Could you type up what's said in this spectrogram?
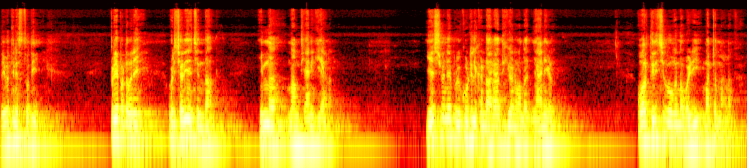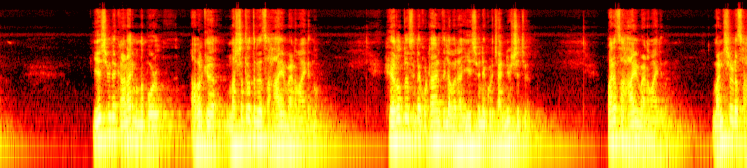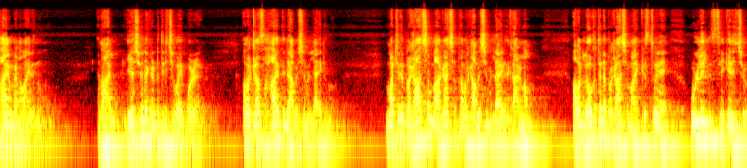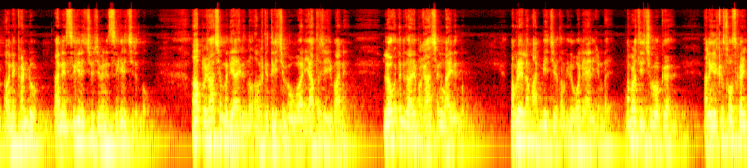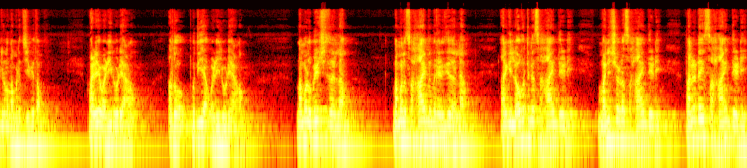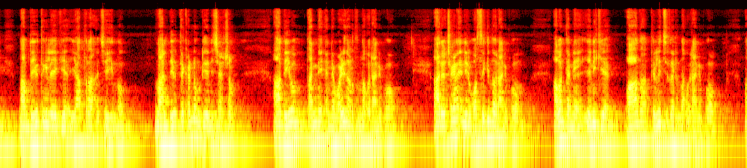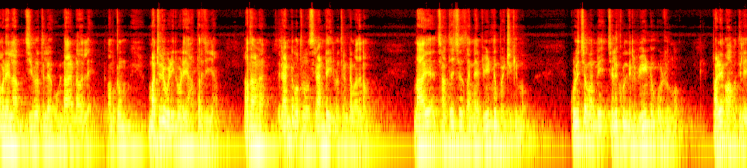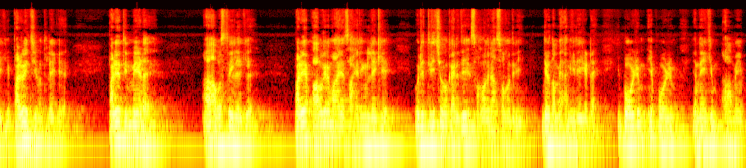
ദൈവത്തിന് സ്തുതി. പ്രിയപ്പെട്ടവരെ ഒരു ചെറിയ ചിന്ത ഇന്ന് നാം ധ്യാനിക്കുകയാണ്. യേശുവിനെ പുൽക്കൂട്ടിൽ കണ്ട് ആരാധിക്കുവാൻ വന്ന ജ്ഞാനികൾ അവർ തിരിച്ചു പോകുന്ന വഴി മറ്റൊന്നാണ്. യേശുവിനെ കാണാൻ വന്നപ്പോൾ അവർക്ക് നക്ഷത്രത്തിന്റെ സഹായം വേണമായിരുന്നു. ഹെറോദോസിന്റെ കൊട്ടാരത്തിൽ അവർ യേശുവിനെക്കുറിച്ച് അന്വേഷിച്ചു പല സഹായം വേണമായിരുന്നു. മനുഷ്യരുടെ സഹായം വേണമായിരുന്നു. എന്നാൽ യേശുവിനെ കണ്ട് തിരിച്ചു പോയപ്പോൾ അവർക്ക് ആ സഹായത്തിന്റെ ആവശ്യമില്ലായിരുന്നു. മറ്റൊരു പ്രകാശം ആകാശത്ത് അവർക്ക് ആവശ്യമില്ലായിരുന്നു. കാരണം അവർ ലോകത്തിന്റെ പ്രകാശമായ ക്രിസ്തുവിനെ ഉള്ളിൽ സ്വീകരിച്ചു അവനെ കണ്ടു അവനെ സ്വീകരിച്ചു ജീവനെ സ്വീകരിച്ചിരുന്നു. ആ പ്രകാശം മതിയായിരുന്നു അവർക്ക് തിരിച്ചു പോകുവാൻ യാത്ര ചെയ്യുവാൻ. ലോകത്തിന്റെതായ പ്രകാശങ്ങളായിരുന്നു. നമ്മുടെ എല്ലാം ആത്മീയ ജീവിതം ഇതുപോലെ ആയിരിക്കണ്ടേ? നമ്മുടെ തിരിച്ചുപോക്ക് അല്ലെങ്കിൽ ക്രിസ്മസ് കഴിഞ്ഞുള്ള നമ്മുടെ ജീവിതം പഴയ വഴിയിലൂടെയാണോ? അതോ പുതിയ വഴിയിലൂടെയാണോ? നമ്മൾ ഉപേക്ഷിച്ചതെല്ലാം നമ്മൾ സഹായമെന്ന് കരുതിയതെല്ലാം അല്ലെങ്കിൽ ലോകത്തിന്റെ സഹായം തേടി മനുഷ്യരുടെ സഹായം തേടി പലരുടെയും സഹായം തേടി നാം ദൈവത്തിലേക്ക് യാത്ര ചെയ്യുന്നു. എന്നാൽ ദൈവത്തെ കണ്ടുമുട്ടിയതിന് ശേഷം ആ ദൈവം തന്നെ എന്നെ വഴി നടത്തുന്ന ഒരനുഭവം ആ രക്ഷകനെ എന്നിൽ വസിക്കുന്ന ഒരനുഭവം അവൻ തന്നെ എനിക്ക് പാത തെളിച്ചു തരുന്ന ഒരു അനുഭവം നമ്മുടെ എല്ലാം ജീവിതത്തിൽ ഉണ്ടാകേണ്ടതല്ലേ? നമുക്കും മറ്റൊരു വഴിയിലൂടെ യാത്ര ചെയ്യാം. അതാണ് രണ്ട് പത്രോസ് രണ്ട് ഇരുപത്തിരണ്ട് വചനം. നായ ഛർദ്ദിച്ചത് തന്നെ വീണ്ടും ഭക്ഷിക്കുന്നു. കുളിച്ച പന്നി ചെളിക്കുണ്ടിൽ വീണ്ടും ഒഴുകുന്നു. പഴയ പാപത്തിലേക്ക് പഴയ ജീവിതത്തിലേക്ക് പഴയ തിന്മയുടെ ആ അവസ്ഥയിലേക്ക് പഴയ പാപകരമായ സാഹചര്യങ്ങളിലേക്ക് ഒരു തിരിച്ചുവ കരുതി സഹോദര സഹോദരി ദൈവം നമ്മെ അനുഗ്രഹിക്കട്ടെ. ഇപ്പോഴും എപ്പോഴും എന്നേക്കും. ആമയും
